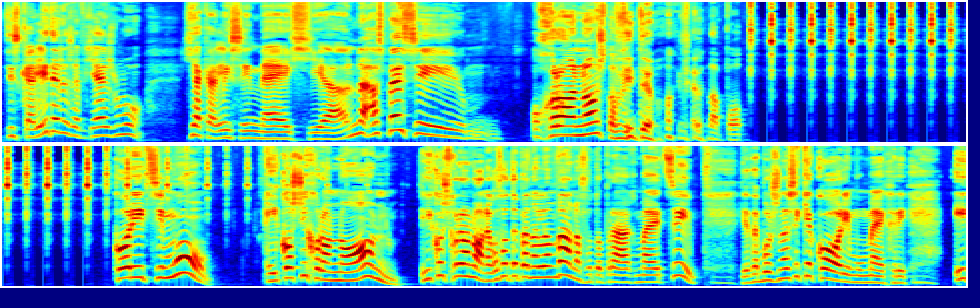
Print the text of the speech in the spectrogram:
Τις καλύτερες ευχές μου για καλή συνέχεια. Να, ας πέσει ο χρόνος στο βίντεο, ήθελα να πω. Κορίτσι μου, 20 χρονών. 20 χρονών. Εγώ θα το επαναλαμβάνω αυτό το πράγμα, έτσι. Γιατί θα μπορούσε να είσαι και κόρη μου μέχρι. 20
